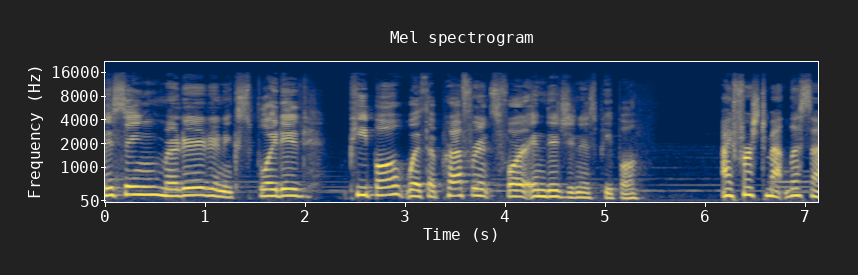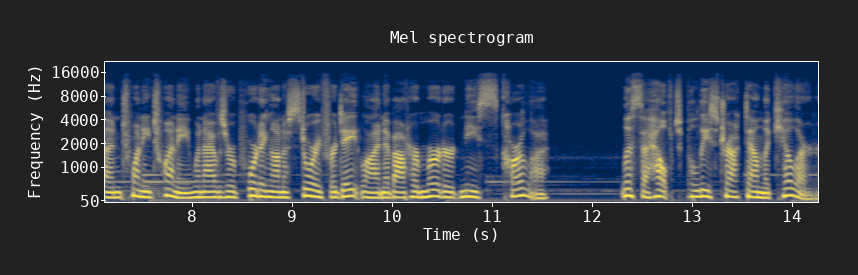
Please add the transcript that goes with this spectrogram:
missing, murdered, and exploited people with a preference for Indigenous people. I first met Lissa in 2020 when I was reporting on a story for Dateline about her murdered niece, Carla. Lissa helped police track down the killer.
